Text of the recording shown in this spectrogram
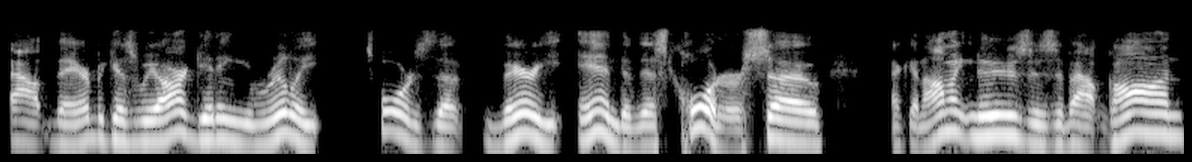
out there because we are getting really towards the very end of this quarter. So economic news is about gone.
